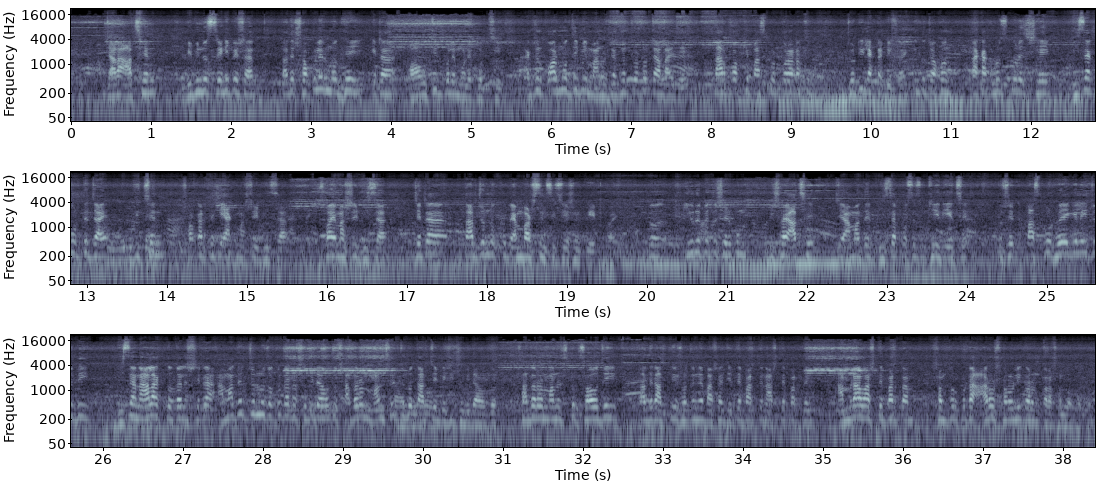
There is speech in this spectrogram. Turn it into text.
যারা আছেন, বিভিন্ন শ্রেণি পেশার, তাদের সকলের মধ্যেই এটা হওয়া উচিত বলে মনে করছি। একজন কর্মজীবী মানুষ, একজন টোটো চালায় যে তার পক্ষে পাসপোর্ট করাটা খুব জটিল একটা বিষয়। কিন্তু যখন টাকা খরচ করে সে ভিসা করতে যায়, দিচ্ছেন সরকার থেকে এক মাসের ভিসা ছয় মাসের ভিসা যেটা তার জন্য খুব এম্বার্সিং সিচুয়েশন ক্রিয়েট হয়। তো ইউরোপে তো সেরকম বিষয় আছে যে আমাদের ভিসা প্রসেস উঠিয়ে দিয়েছে। তো সে পাসপোর্ট হয়ে গেলেই যদি ভিসা না লাগতো, তাহলে সেটা আমাদের জন্য যতটা সুবিধা হতো, সাধারণ মানুষের জন্য তার চেয়ে বেশি সুবিধা হতো। সাধারণ মানুষ খুব সহজেই তাদের আত্মীয় স্বজনের বাসায় যেতে পারতেন, আসতে পারতেন, আমরাও আসতে পারতাম। সম্পর্কটা আরও সরলীকরণ করা সম্ভব হতো।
